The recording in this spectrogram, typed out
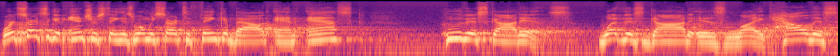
Where it starts to get interesting is when we start to think about and ask who this God is, what this God is like, how this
